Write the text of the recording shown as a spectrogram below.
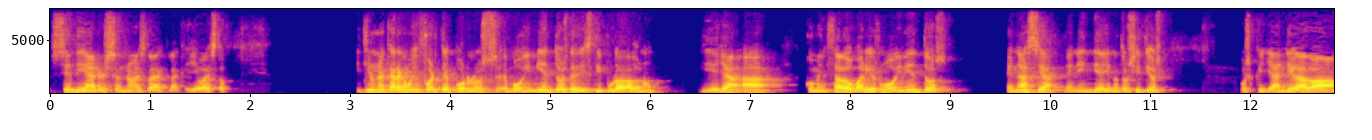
Cindy Anderson, ¿no? Es la, que lleva esto. Y tiene una carga muy fuerte por los movimientos de discipulado, ¿no? Y ella ha comenzado varios movimientos en Asia, en India y en otros sitios, pues que ya han llegado a,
